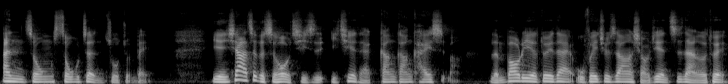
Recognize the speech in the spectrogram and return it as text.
暗中搜证做准备。眼下这个时候，其实一切才刚刚开始嘛。冷暴力的对待，无非就是让小健知难而退，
